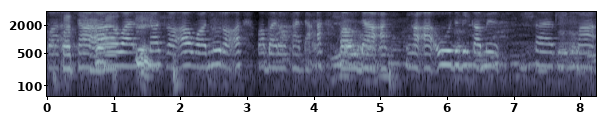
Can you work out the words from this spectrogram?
Fataha wa nasra'a wa nura'a wa barakata'a wa uda'a Nga'a'udhu bika min sarima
